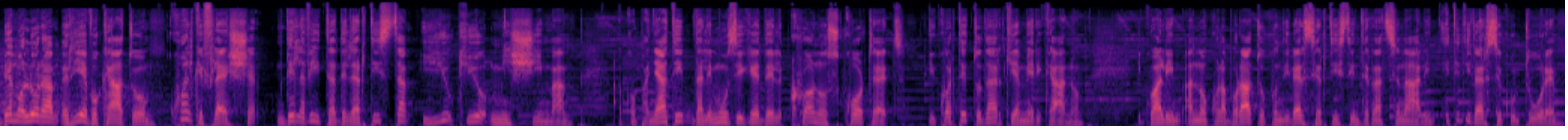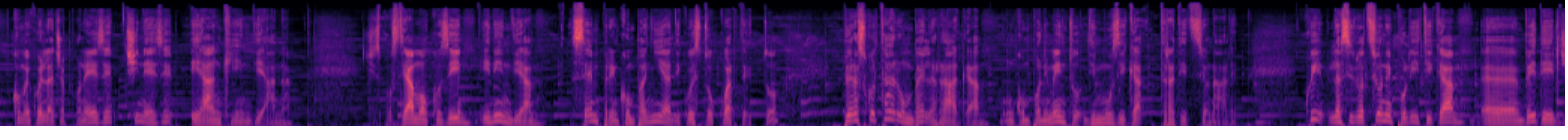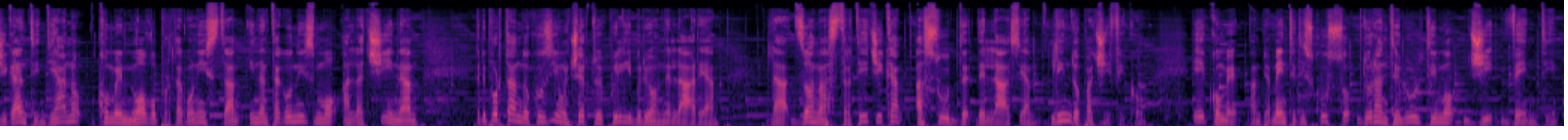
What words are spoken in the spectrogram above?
Abbiamo allora rievocato qualche flash della vita dell'artista Yukio Mishima, accompagnati dalle musiche del Kronos Quartet, il quartetto d'archi americano, i quali hanno collaborato con diversi artisti internazionali e di diverse culture, come quella giapponese, cinese e anche indiana. Ci spostiamo così in India, sempre in compagnia di questo quartetto, per ascoltare un bel raga, un componimento di musica tradizionale. Qui la situazione politica eh, vede il gigante indiano come nuovo protagonista, in antagonismo alla Cina, riportando così un certo equilibrio nell'area, la zona strategica a sud dell'Asia, l'Indo-Pacifico, e come ampiamente discusso durante l'ultimo G20.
